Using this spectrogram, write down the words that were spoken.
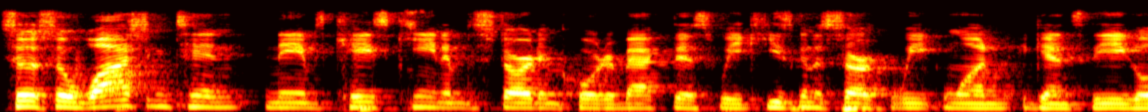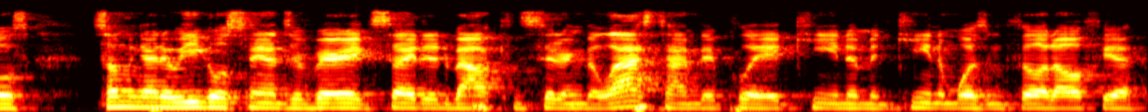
So, so Washington names Case Keenum the starting quarterback this week. He's going to start Week One against the Eagles. Something I know Eagles fans are very excited about, considering the last time they played Keenum and Keenum was in Philadelphia.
